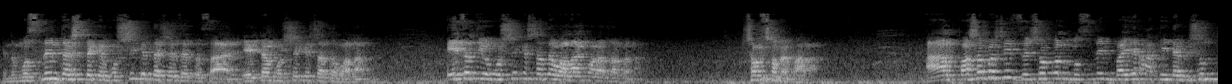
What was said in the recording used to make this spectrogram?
কিন্তু মুসলিম দেশ থেকে মুশ্রিকের দেশে যেতে চায়, এটা মুশ্রিকের সাথে ওয়ালা। এই জাতীয় মুশ্রিকের সাথে ওয়ালা করা যাবে না। সবসময় বাড়া। আর পাশাপাশি যে সকল মুসলিম ভাইয়ের আকিদা বিশুদ্ধ,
